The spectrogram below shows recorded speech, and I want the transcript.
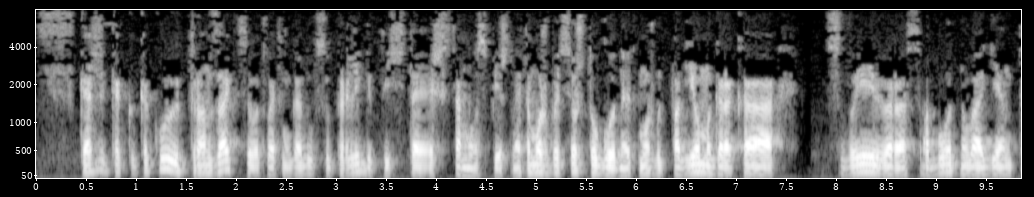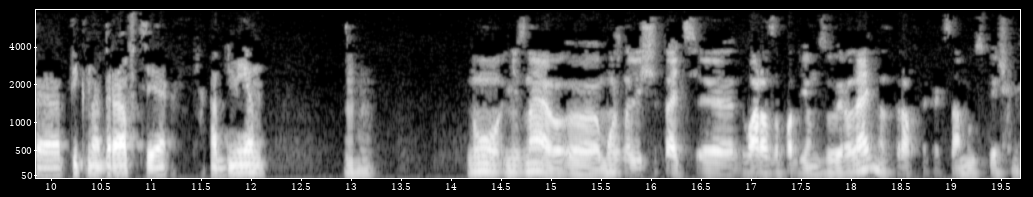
Скажи, как, какую транзакцию вот в этом году в Суперлиге ты считаешь самой успешной? Это может быть все что угодно. Это может быть подъем игрока с вейвера, свободного агента, пик на драфте, обмен. Угу. Ну, не знаю, э, можно ли считать э, два раза подъем Зуэрлайна с драфта как самый успешный.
